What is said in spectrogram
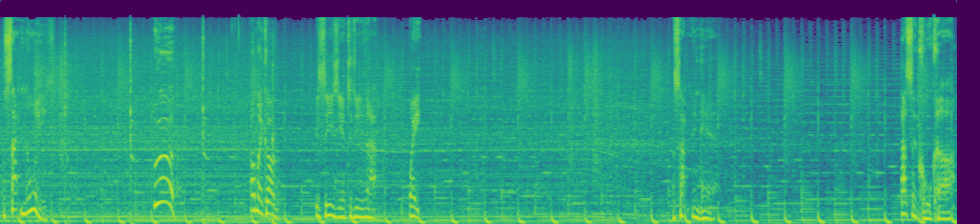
What's that noise? Ah! Oh my god. It's easier to do that. Wait. What's happening here? That's a cool car.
